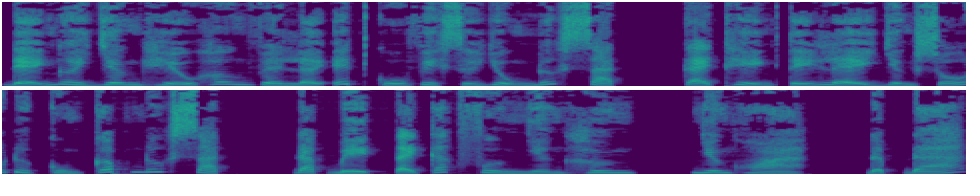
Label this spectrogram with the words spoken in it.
để người dân hiểu hơn về lợi ích của việc sử dụng nước sạch cải thiện tỷ lệ dân số được cung cấp nước sạch, đặc biệt tại các phường Nhân Hưng, Nhân Hòa, Đập Đá.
